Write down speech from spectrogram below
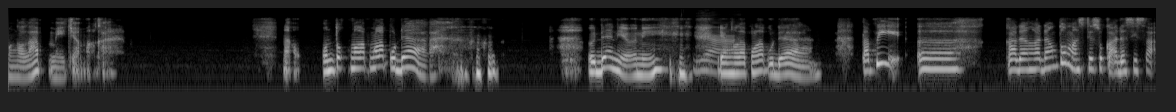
mengelap meja makan nah untuk ngelap-ngelap udah udah nih Oni Iya. yang ngelap-ngelap udah. Tapi eh kadang-kadang tuh masih suka ada sisa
